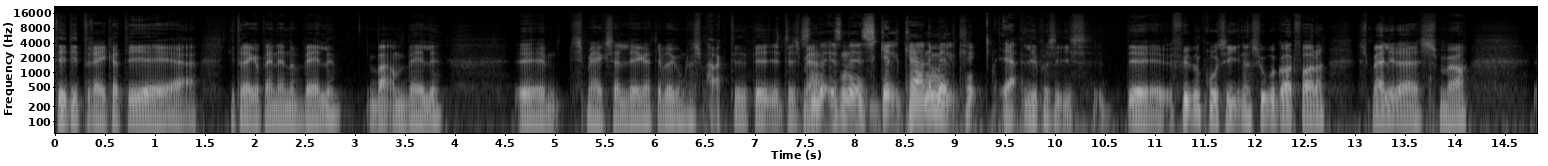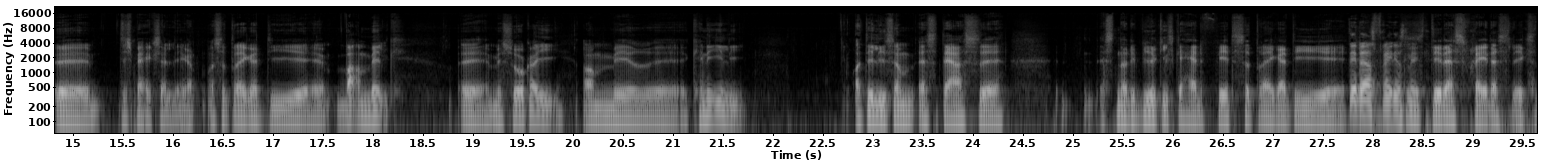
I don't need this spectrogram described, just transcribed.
det de drikker, det er, de drikker blandt andet valle, varm valle. Øh, det smager ikke så lækkert. Jeg ved ikke, om du har smagt det. Det, det smager... Sådan, sådan en skæld kernemælk, ikke? Ja, lige præcis. Det fyldt med proteiner, super godt for dig. Smager lidt af smør. Øh, det smager ikke så lækkert. Og så drikker de øh, varm mælk øh, med sukker i og med øh, kanel i. Og det er ligesom altså deres... Øh, altså når de virkelig skal have det fedt, så drikker de... Øh, det er deres fredagslæg. Det er deres fredagslæg. Så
